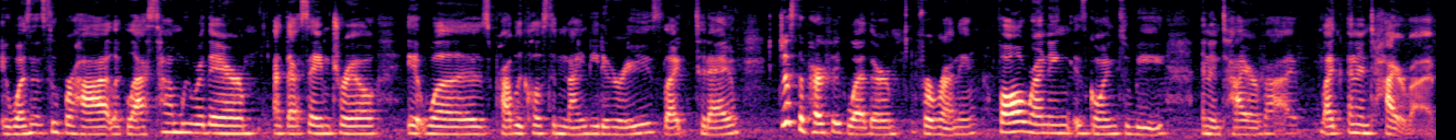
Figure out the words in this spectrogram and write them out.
It wasn't super hot. Like last time we were there at that same trail, it was probably close to 90 degrees like today. Just the perfect weather for running. Fall running is going to be an entire vibe, like an entire vibe.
